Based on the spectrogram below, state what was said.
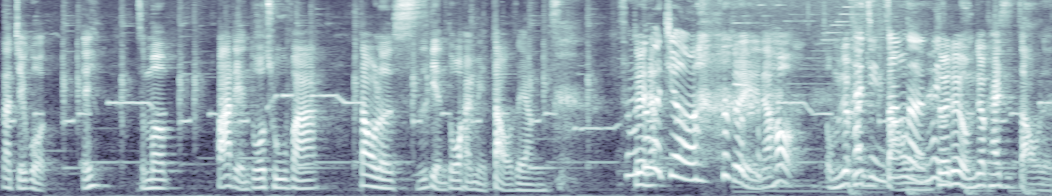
那结果，哎，怎么八点多出发，到了十点多还没到这样子？怎么那么久啊？对，然后我们就开始找人，对对，我们就开始找人，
